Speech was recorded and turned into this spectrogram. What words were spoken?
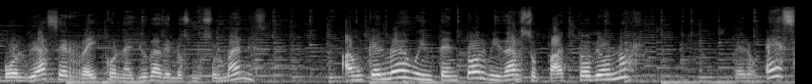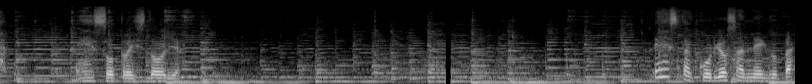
volvió a ser rey con ayuda de los musulmanes, aunque luego intentó olvidar su pacto de honor. Pero esa es otra historia. Esta curiosa anécdota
